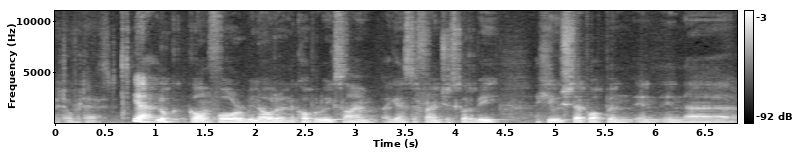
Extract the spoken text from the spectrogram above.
a, tougher test? Yeah, look, going forward, we know that in a couple of weeks' time against the French, it's going to be a huge step up in in in, uh,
